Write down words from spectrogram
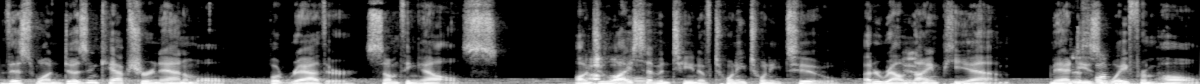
This one doesn't capture an animal, but rather something else. On July Uh-oh. 17 of 2022, at around Yeah. 9 p.m., Mandy This is one? away from home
